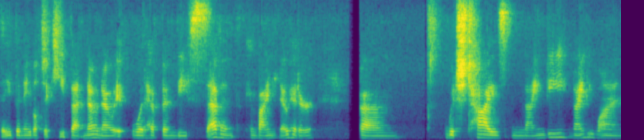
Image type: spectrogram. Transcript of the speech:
they been able to keep that no no, it would have been the seventh combined no hitter, um, which ties 90, 91,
